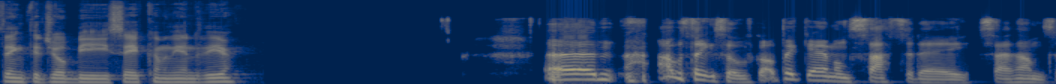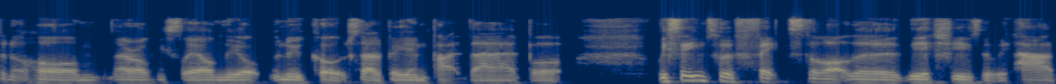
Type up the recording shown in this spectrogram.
think that you'll be safe coming the end of the year? Um, I would think so. We've got a big game on Saturday, Southampton at home. They're obviously on the up. The new coach there'll be impact there, but we seem to have fixed a lot of the, the issues that we had.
